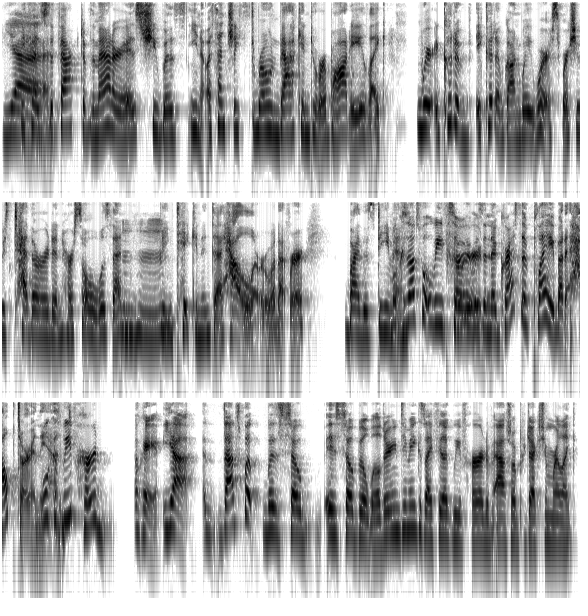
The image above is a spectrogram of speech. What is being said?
Yeah. Because the fact of the matter is she was, you know, essentially thrown back into her body, like where it could have it could have gone way worse, where she was tethered and her soul was then Mhm. being taken into hell or whatever by this demon. because that's what we've so heard. it was an aggressive play, but it helped her in the Well, because we've heard. Okay, yeah, that's what was so is so bewildering to me because I feel like we've heard of astral projection where like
